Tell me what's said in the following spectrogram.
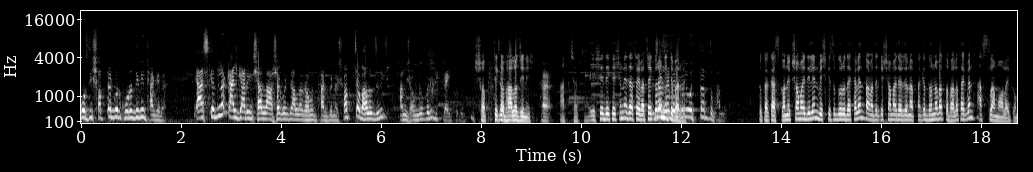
প্রতি সপ্তাহের গরু কোনোদিনই থাকে না। আজকে দিলে কালকে আর ইনশাল্লাহ আশা করি যে আল্লাহ রহমত থাকবে না। সবচেয়ে ভালো জিনিস আমি সংগ্রহ করি বিক্রয় করি। সব থেকে ভালো জিনিস? হ্যাঁ। আচ্ছা আচ্ছা। এসে দেখে শুনে যাচাই বাছাই করে নিতে পারবে অত্যন্ত ভালো। তো কাকা আজকে অনেক সময় দিলেন বেশ কিছু গরু দেখালেন তো আমাদেরকে সময় দেওয়ার জন্য আপনাকে ধন্যবাদ। তো ভালো থাকবেন। আসসালামু আলাইকুম।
